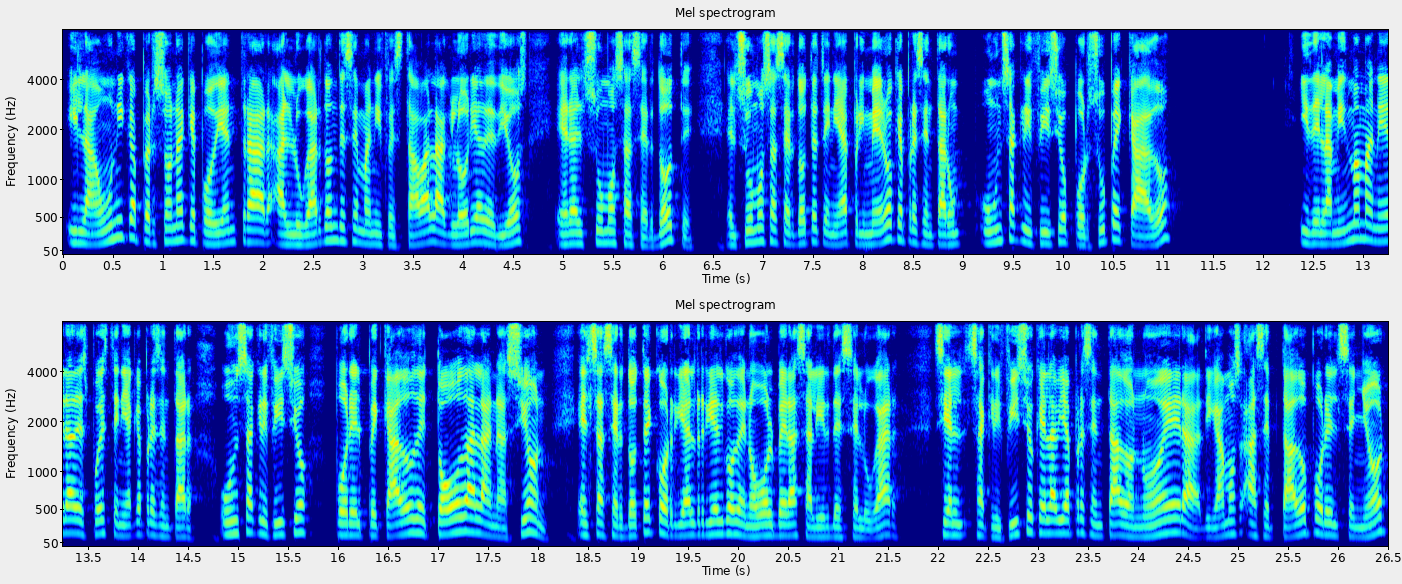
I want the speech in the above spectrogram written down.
Y la única persona que podía entrar al lugar donde se manifestaba la gloria de Dios era el sumo sacerdote. El sumo sacerdote tenía primero que presentar un, sacrificio por su pecado. Y de la misma manera después tenía que presentar un sacrificio por el pecado de toda la nación. El sacerdote corría el riesgo de no volver a salir de ese lugar si el sacrificio que él había presentado no era, digamos, aceptado por el Señor,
